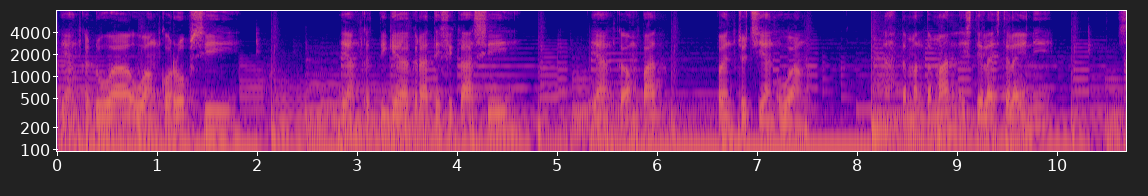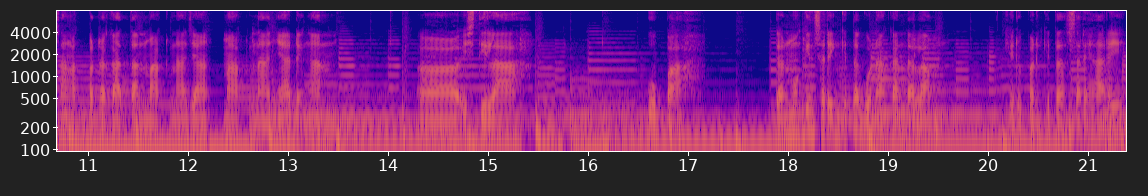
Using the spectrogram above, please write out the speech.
yang kedua uang korupsi, yang ketiga gratifikasi, yang keempat pencucian uang. Nah, teman-teman, istilah-istilah ini sangat berdekatan maknanya maknanya dengan uh, istilah upah dan mungkin sering kita gunakan dalam kehidupan kita sehari-hari.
